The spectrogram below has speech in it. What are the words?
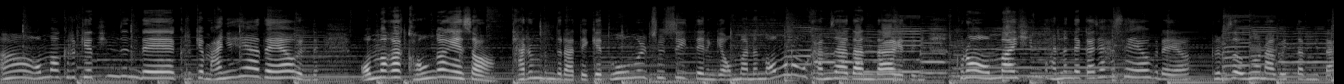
어, 엄마 그렇게 힘든데 그렇게 많이 해야 돼요. 그런데 엄마가 건강해서 다른 분들한테 이렇게 도움을 줄 수 있다는 게 엄마는 너무너무 감사하단다 그랬더니 그럼 엄마 힘 닿는 데까지 하세요 그래요 그러면서 응원하고 있답니다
